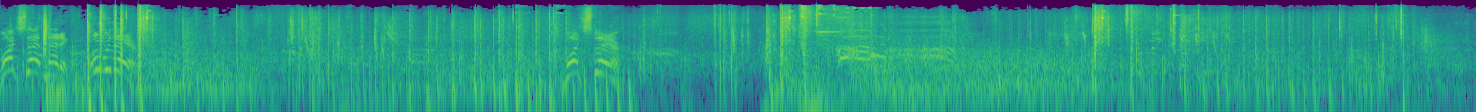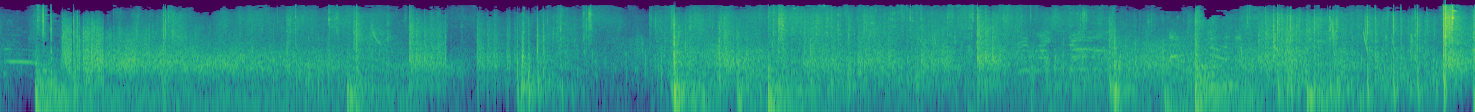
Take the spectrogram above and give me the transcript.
Watch that medic! Over there! Watch there!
